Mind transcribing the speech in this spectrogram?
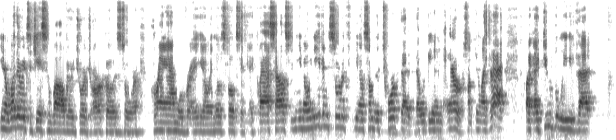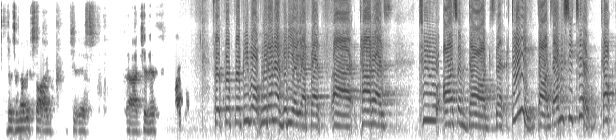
you know, whether it's a Jason Wilder or George Archos, or Graham over, you know, and those folks at, at Glass House, and, you know, and even sort of, you know, some of the torque that, that would be in an Ayr or something like that. Like, I do believe that there's another side to this, uh, to this. For, for, for people, we don't have video yet, but uh, Todd has two awesome dogs that, three dogs. I only see two. Tell,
